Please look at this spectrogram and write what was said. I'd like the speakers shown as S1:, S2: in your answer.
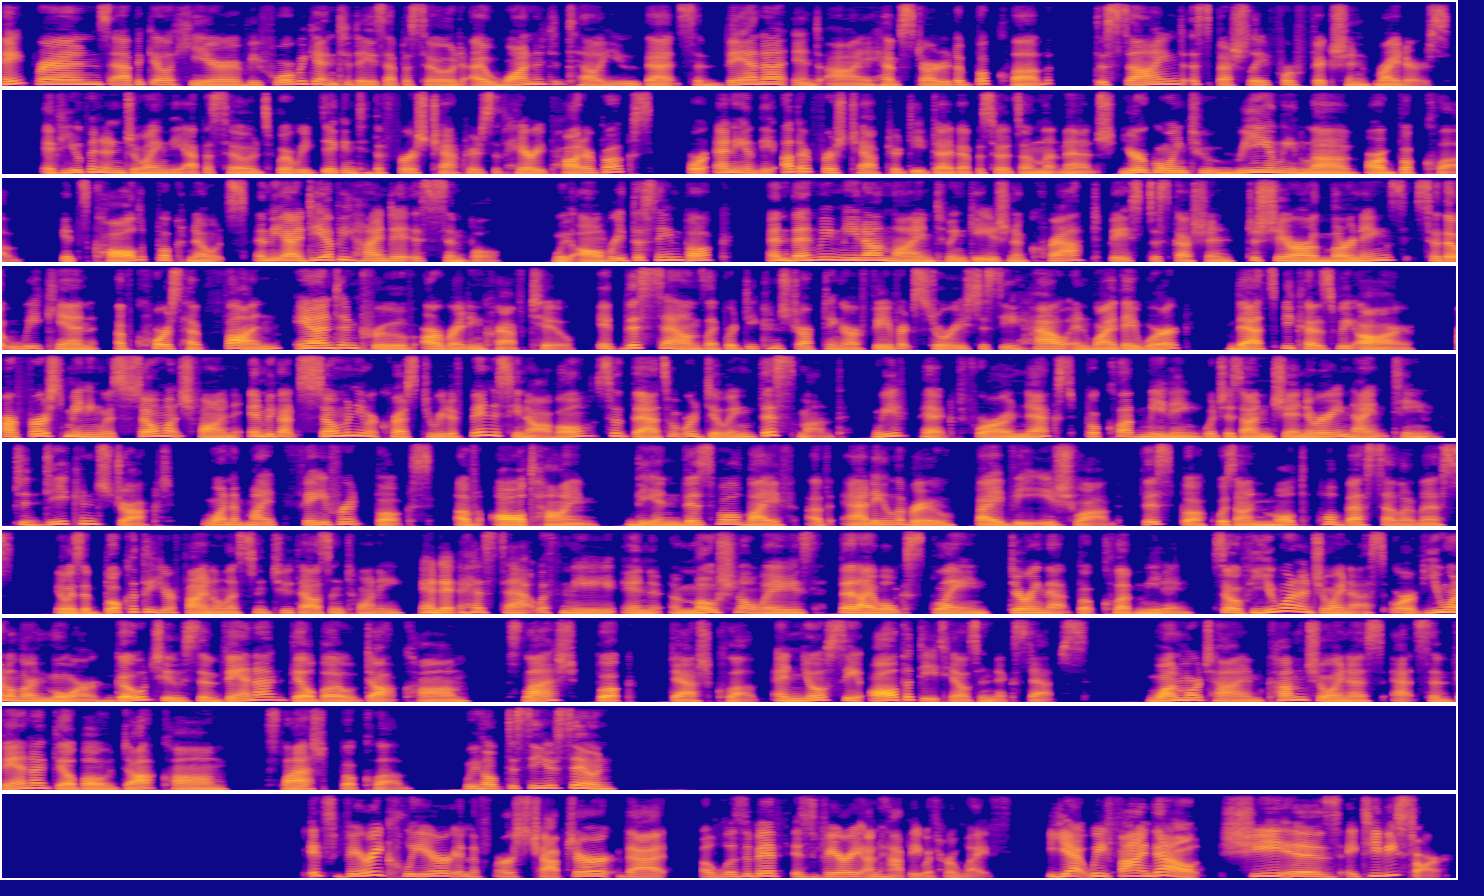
S1: Hey friends, Abigail here. Before we get into today's episode, I wanted to tell you that Savannah and I have started a book club designed especially for fiction writers. If you've been enjoying the episodes where we dig into the first chapters of Harry Potter books or any of the other first chapter deep dive episodes on Lit Match, you're going to really love our book club. It's called Book Notes, and the idea behind it is simple. We all read the same book, and then we meet online to engage in a craft based discussion to share our learnings so that we can, of course, have fun and improve our writing craft too. If this sounds like we're deconstructing our favorite stories to see how and why they work, that's because we are. Our first meeting was so much fun, and we got so many requests to read a fantasy novel, so that's what we're doing this month. We've picked for our next book club meeting, which is on January 19th, to deconstruct one of my favorite books of all time, The Invisible Life of Addie LaRue by V.E. Schwab. This book was on multiple bestseller lists it was a Book of the Year finalist in 2020, and it has sat with me in emotional ways that I will explain during that book club meeting. So if you want to join us or if you want to learn more, go to savannahgilbo.com slash book dash club and you'll see all the details and next steps. One more time, come join us at savannahgilbo.com slash book club. We hope to see you soon.
S2: it's very clear in the first chapter that Elizabeth is very unhappy with her life. Yet we find out she is a TV star,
